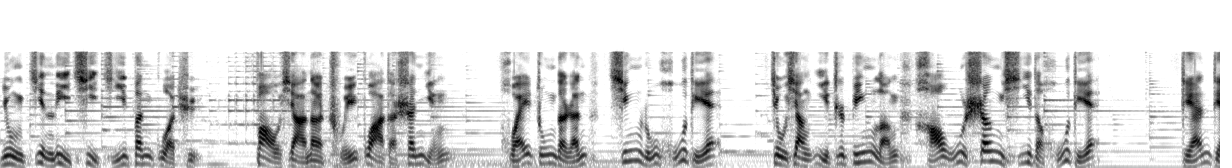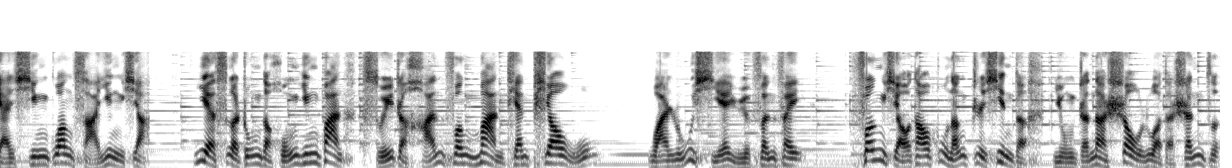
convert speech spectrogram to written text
用尽力气疾奔过去，抱下那垂挂的身影。怀中的人轻如蝴蝶，就像一只冰冷毫无声息的蝴蝶。点点星光洒映下，夜色中的红缨瓣随着寒风漫天飘舞，宛如血雨纷飞。风小刀不能置信的拥着那瘦弱的身子，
